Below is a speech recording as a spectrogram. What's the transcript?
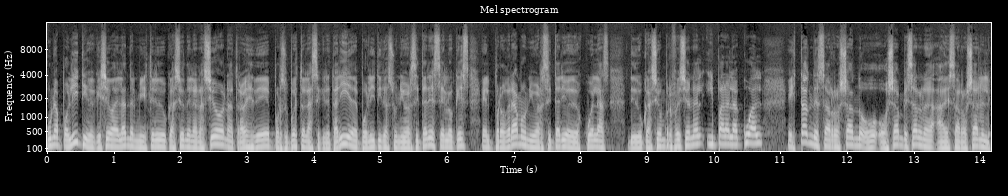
una política que lleva adelante el Ministerio de Educación de la Nación a través de, por supuesto, la Secretaría de Políticas Universitarias, en lo que es el programa universitario de escuelas de educación profesional y para la cual están desarrollando o, ya empezaron a, desarrollar el,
